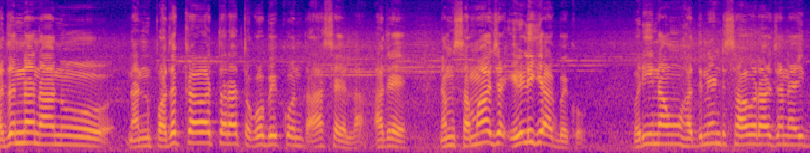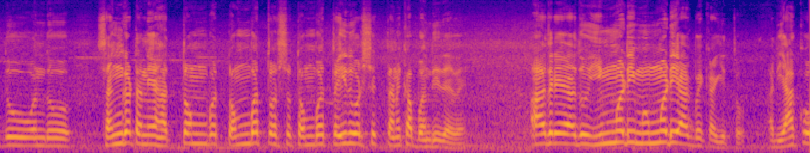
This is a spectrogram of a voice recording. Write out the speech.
ಅದನ್ನು ನಾನು ನನ್ನ ಪದಕ ಥರ ತಗೋಬೇಕು ಅಂತ ಆಸೆ ಅಲ್ಲ, ಆದರೆ ನಮ್ಮ ಸಮಾಜ ಏಳಿಗೆ ಆಗಬೇಕು. ಬರೀ ನಾವು ಹದಿನೆಂಟು ಸಾವಿರ ಜನ ಇದ್ದು ಒಂದು ಸಂಘಟನೆ ಹತ್ತೊಂಬತ್ತು ತೊಂಬತ್ತು ವರ್ಷ, ತೊಂಬತ್ತೈದು ವರ್ಷಕ್ಕೆ ತನಕ ಬಂದಿದ್ದೇವೆ. ಆದರೆ ಅದು ಇಮ್ಮಡಿ ಮುಮ್ಮಡಿ ಆಗಬೇಕಾಗಿತ್ತು. ಅದು ಯಾಕೋ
